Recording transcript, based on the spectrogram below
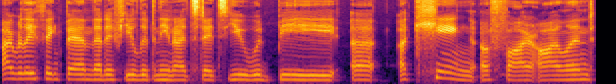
I really think, Ben, that if you lived in the United States, you would be a, a king of Fire Island.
